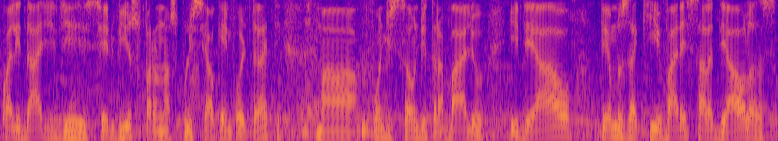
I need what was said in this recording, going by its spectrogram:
qualidade de serviço para o nosso policial, que é importante, uma condição de trabalho ideal, temos aqui várias salas de aulas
